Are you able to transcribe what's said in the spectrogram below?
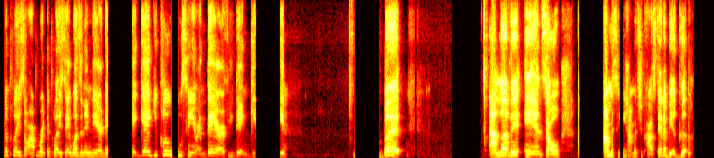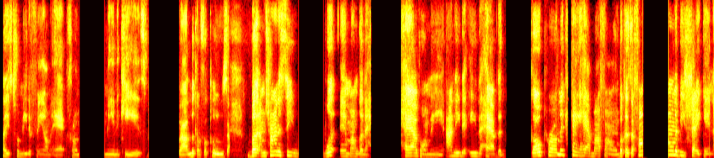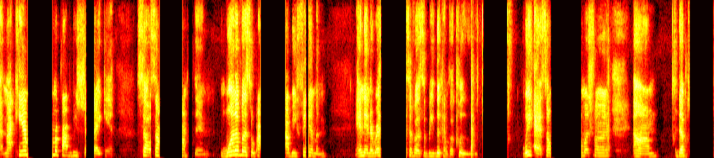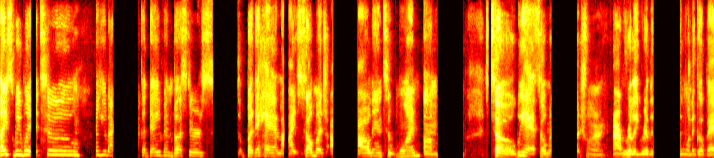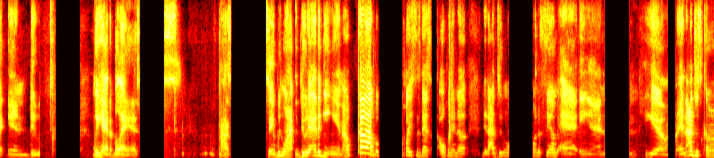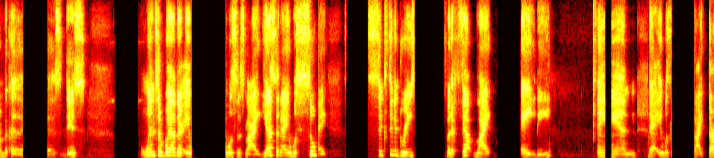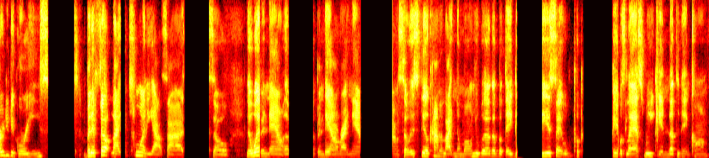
the place or operate the place they wasn't in there they, they gave you clues here and there if you didn't get it but I love it. And so I'm gonna see how much it costs. That'll be a good place for me to film at from me and the kids by looking for clues. But I'm trying to see what am I gonna have on me. I need to either have the GoPro. I can't have my phone because the phone will be shaking and my camera probably shaking. So something. One of us will probably be filming and then the rest of us will be looking for clues. We had so much fun. Um, the place we went to, you like, like a Dave and Buster's, but they had like so much all into one. Um, so we had so much, much fun. I really, really want to go back and do it. We had a blast. I said we're gonna have to do that again. A couple places that's opening up that I do want to film at, and yeah, and I just come because this winter weather, it was just like yesterday was super 60 degrees, but it felt like 80. And that it was like 30 degrees, but it felt like 20 outside. So the weather down up, up and down right now. So it's still kind of like pneumonia weather, but they did, did say it was last week and nothing didn't come.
